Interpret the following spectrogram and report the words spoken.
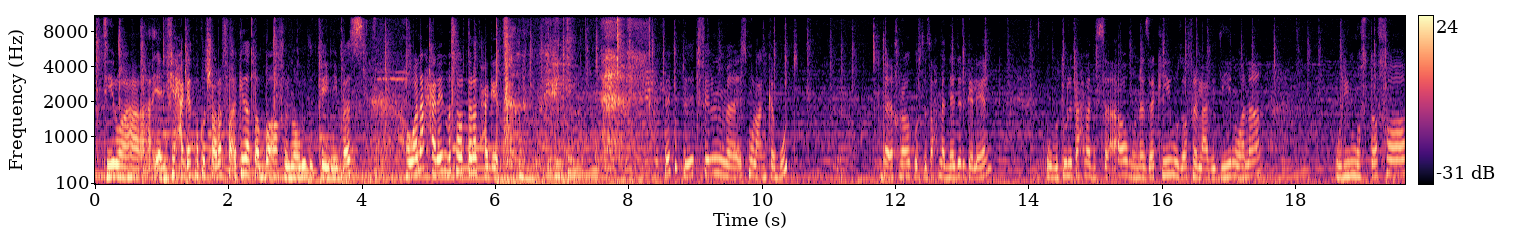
كتير وه... يعني في حاجات ما كنتش أعرفها أكيد هطبقها في المولود التاني. بس هو أنا حاليا بصور ثلاث حاجات. فات ابتديت فيلم اسمه العنكبوت. ده إخراج أستاذ أحمد نادر جلال وبطولة أحمد السقا ومنى زكي وظافر العابدين وأنا وريم مصطفى.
